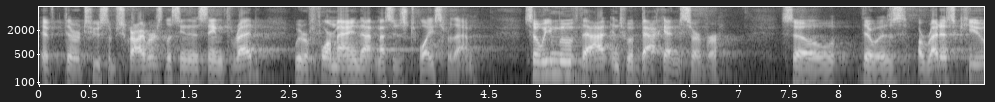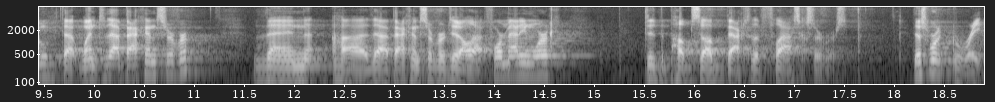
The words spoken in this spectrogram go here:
If there were two subscribers listening to the same thread, we were formatting that message twice for them. So we moved that into a backend server. So there was a Redis queue that went to that backend server. Then uh, that backend server did all that formatting work, did the pub sub back to the Flask servers. This worked great,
